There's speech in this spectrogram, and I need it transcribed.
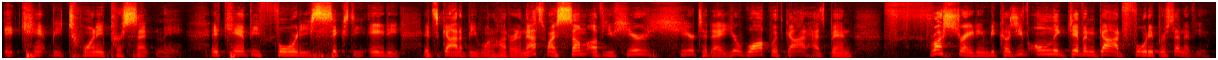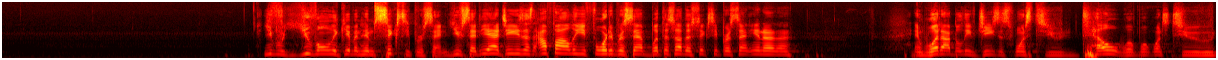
it can't be 20% me. It can't be 40, 60, 80. It's got to be 100. And that's why some of you here, here today, your walk with God has been frustrating because you've only given God 40% of you. You've, you've only given him 60%. You said, Yeah, Jesus, I'll follow you 40%, but this other 60%, you know. And what I believe Jesus wants to tell, wants to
